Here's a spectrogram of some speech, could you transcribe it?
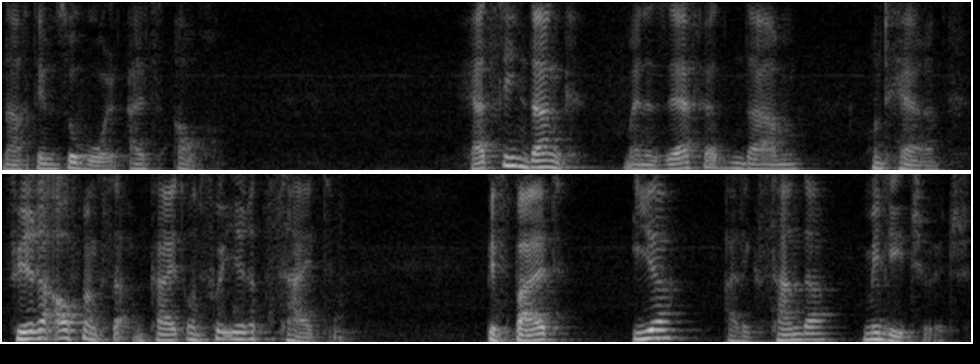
nach dem Sowohl als auch. Herzlichen Dank, meine sehr verehrten Damen und Herren, für Ihre Aufmerksamkeit und für Ihre Zeit. Bis bald, Ihr Alexander Milicevic.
